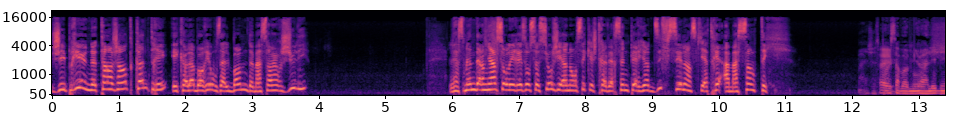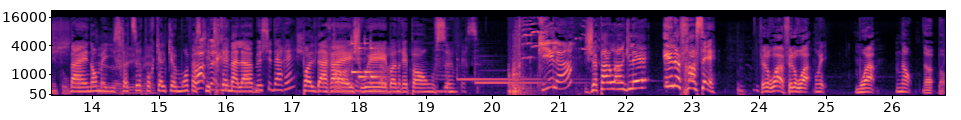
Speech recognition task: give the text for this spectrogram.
J'ai pris une tangente country et collaboré aux albums de ma sœur Julie. La semaine dernière, sur les réseaux sociaux, j'ai annoncé que je traversais une période difficile en ce qui a trait à ma santé. Ben, J'espère Hey, que ça va mieux aller bientôt. Ben non, mais il se retire pour quelques mois parce Ah, qu'il est ben, très mais- malade. Monsieur Darèche? Paul Darèche, Ah, oui, ah, bonne ah, réponse. Merci. Qui est là? Je parle anglais et le français. Fais le roi, fais le roi. Oui. Moi. Non. Ah, bon.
